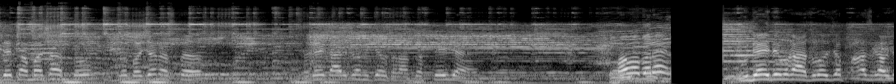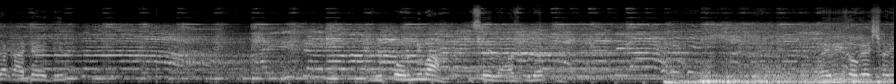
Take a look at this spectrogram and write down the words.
इथे तमाशा असतो इथं भजन असतं सगळे कार्यक्रम इथे होतात आमचा स्टेज आहे. बाबा बरं आहे. उद्या इथे बघा आजूबाजूच्या पाच गावच्या काठ्या येतील. पौर्णिमा असेल आज उद्या. मैरी जोगेश्वरी.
